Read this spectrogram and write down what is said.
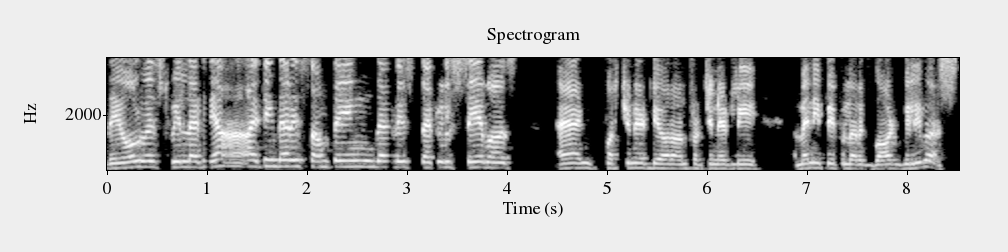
they always feel that yeah i think there is something that is that will save us. And fortunately or unfortunately many people are god believers.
